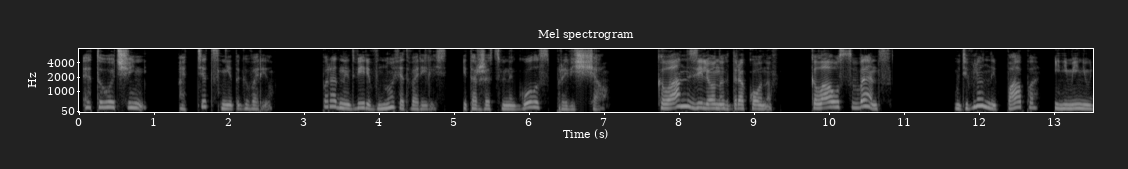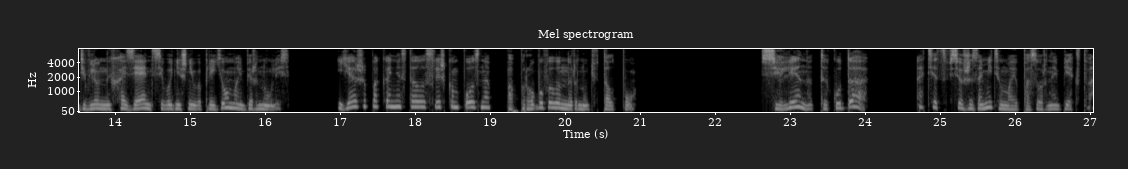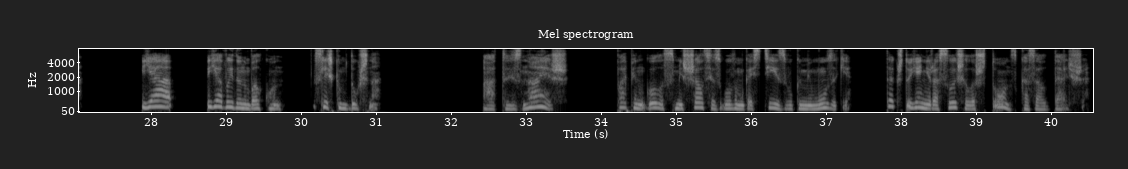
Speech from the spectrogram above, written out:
«Это очень...» Отец не договорил. Парадные двери вновь отворились, и торжественный голос провещал. «Клан зеленых драконов! Клаус Венс!» Удивленный папа и не менее удивленный хозяин сегодняшнего приема обернулись. Я же, пока не стало слишком поздно, попробовала нырнуть в толпу. «Селена, ты куда?» Отец все же заметил мое позорное бегство. «Я... я выйду на балкон. Слишком душно». «А ты знаешь...» Папин голос смешался с голым гостей и звуками музыки, так что я не расслышала, что он сказал дальше.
